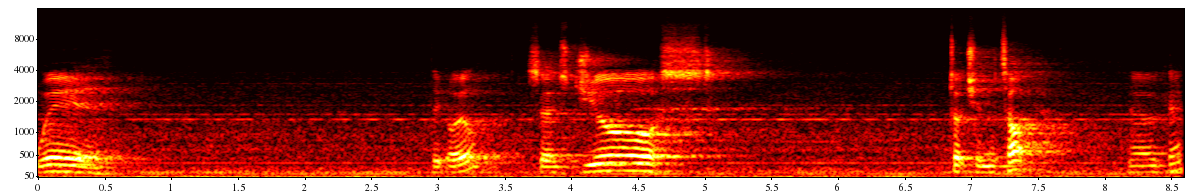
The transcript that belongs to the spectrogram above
with the oil. So it's just touching the top, okay,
